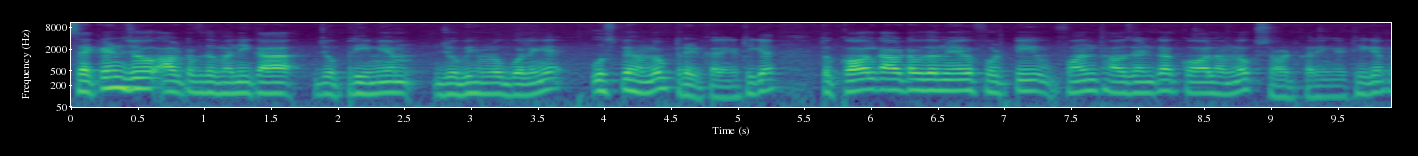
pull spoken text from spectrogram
सेकंड जो आउट ऑफ़ द मनी का जो प्रीमियम जो भी हम लोग बोलेंगे, उस पर हम लोग ट्रेड करेंगे, ठीक है? तो कॉल का आउट ऑफ़ द मनी का फोर्टी वन थाउज़ेंड का कॉल हम लोग शॉर्ट करेंगे, ठीक है?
